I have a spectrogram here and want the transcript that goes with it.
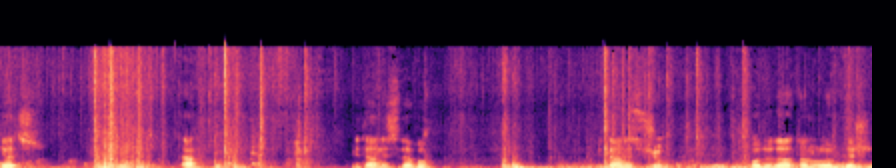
Geç. Al. Bir tanesi de bu. Bir tanesi şu oda dağıtan olabilir.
